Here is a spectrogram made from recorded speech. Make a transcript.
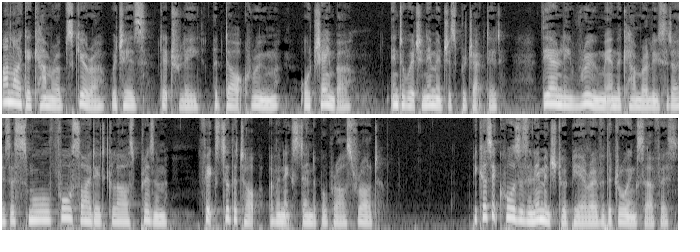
Unlike a camera obscura, which is literally a dark room or chamber into which an image is projected, the only room in the camera lucida is a small four sided glass prism fixed to the top of an extendable brass rod. Because it causes an image to appear over the drawing surface,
